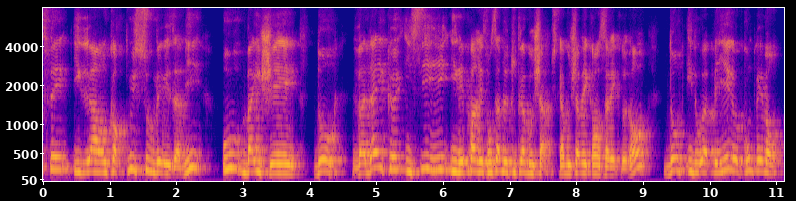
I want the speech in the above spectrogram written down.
fait, il a encore plus soulevé les habits, ou Baïché. Donc, Vadaï que ici, il n'est pas responsable de toute la boucha, puisque la boucha commence avec le vent, donc il doit payer le complément.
